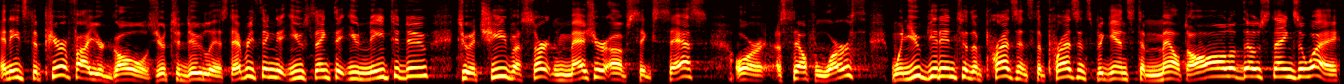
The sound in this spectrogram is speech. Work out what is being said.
It needs to purify your goals, your to do list, everything that you think that you need to do to achieve a certain measure of success or self worth. When you you get into the presence, the presence begins to melt all of those things away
